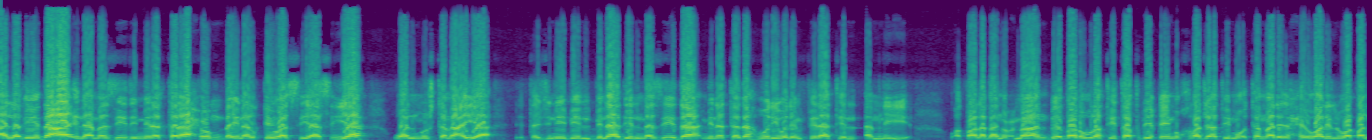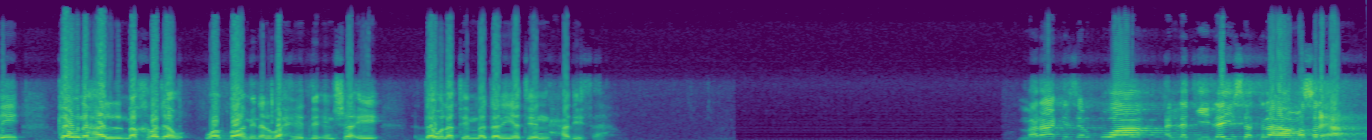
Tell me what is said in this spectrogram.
الذي دعا إلى مزيد من التلاحم بين القوى السياسية والمجتمعية لتجنيب البلاد المزيد من التدهور والانفلات الأمني. وطالب نعمان بضرورة تطبيق مخرجات مؤتمر الحوار الوطني كونها المخرج والضامن الوحيد لإنشاء دولة مدنية حديثة. مراكز القوى التي ليست لها مصلحة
